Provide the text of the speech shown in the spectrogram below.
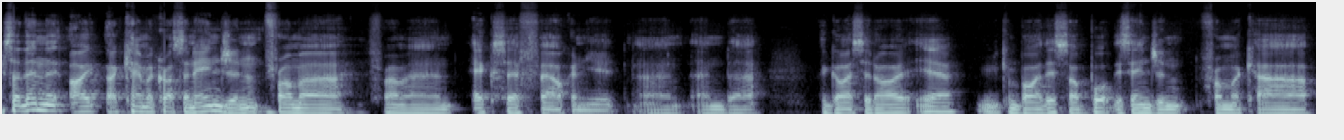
so then I, I came across an engine from a from an XF Falcon Ute, and, and uh, the guy said, "Oh yeah, you can buy this." I bought this engine from a car.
